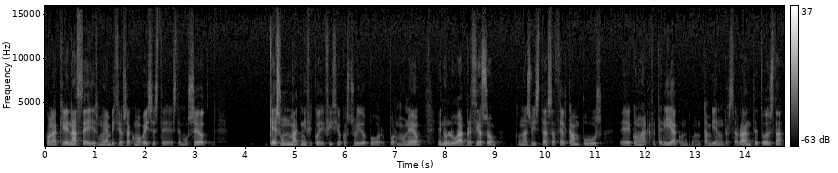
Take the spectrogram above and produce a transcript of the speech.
con la que nace y es muy ambiciosa, como veis, este, este museo, que es un magnífico edificio construido por, por Moneo, en un lugar precioso, con unas vistas hacia el campus, eh, con una cafetería, con también un restaurante, todo está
